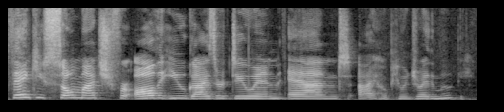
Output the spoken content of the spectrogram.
thank you so much for all that you guys are doing, and I hope you enjoy the movie.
